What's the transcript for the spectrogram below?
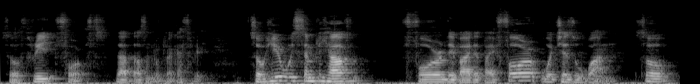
So 3 fourths. That doesn't look like a 3. So here we simply have 4 divided by 4, which is 1. So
